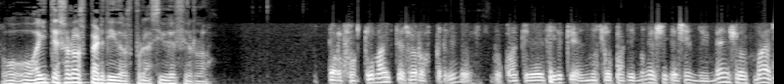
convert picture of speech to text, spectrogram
o, hay tesoros perdidos, por así decirlo? Por fortuna hay tesoros perdidos, lo cual quiere decir que nuestro patrimonio sigue siendo inmenso. Es más,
